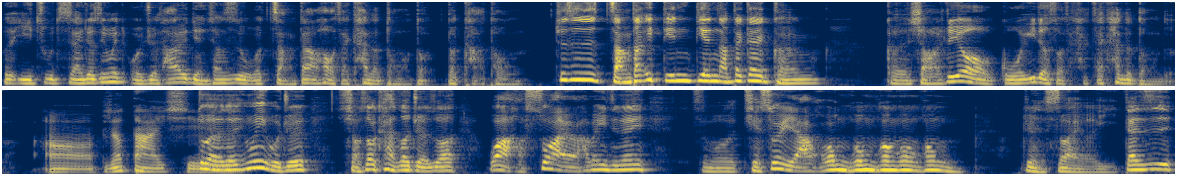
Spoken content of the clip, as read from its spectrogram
我的遗珠之内，就是因为我觉得它有点像是我长大后才看得懂的的卡通，就是长大一点点啊，大概可能可能小六国一的时候才才看得懂的。哦，比较大一些。对对，因为我觉得小时候看的时候觉得说哇好帅哦，他们一直在什么铁碎呀、轰轰轰轰轰，就很帅而已。但是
